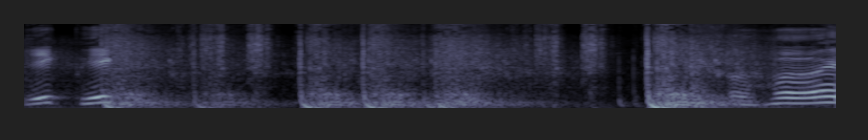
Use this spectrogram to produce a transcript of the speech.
พลิกพลิกเออเฮ้ย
